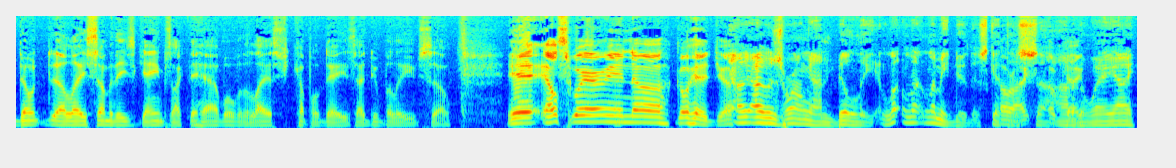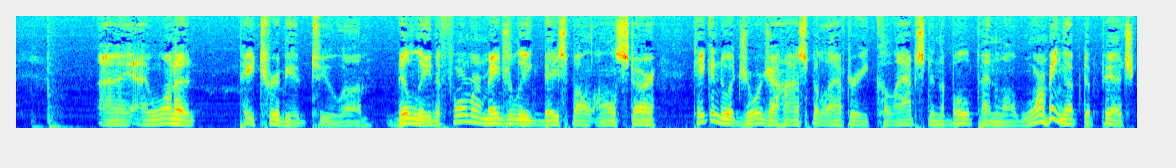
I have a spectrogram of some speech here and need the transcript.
don't delay some of these games like they have over the last couple of days. I do believe so. Yeah, elsewhere in, uh, go ahead, Jeff. I, I, was wrong on Billy. L- l- let me do this. Get All this right. uh, okay. out of the way. I I, I want to pay tribute to uh, Bill Lee, the former Major League Baseball All Star taken to a Georgia hospital after he collapsed in the bullpen while warming up to pitch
